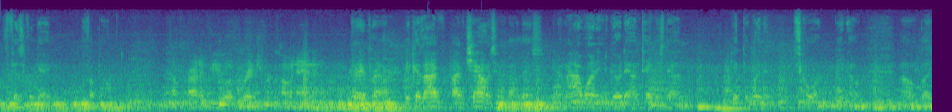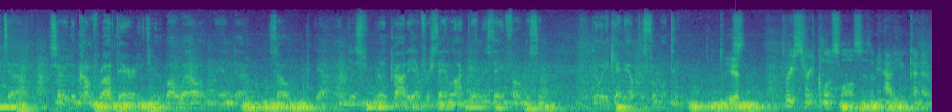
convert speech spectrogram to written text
it's a physical game, football. I'm proud of you of Rich for coming in and Very proud because I've, I've challenged him about this. You know, man, I want him to go down, take us down, get the win and score. You know, um, but uh, so he looked comfortable out there and he threw the ball well, and, and uh, so yeah, I'm just really proud of him for staying locked in and staying focused and doing what he can to help this football team. Yeah. Three straight close losses. I mean, how do you kind of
